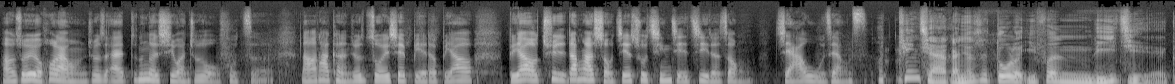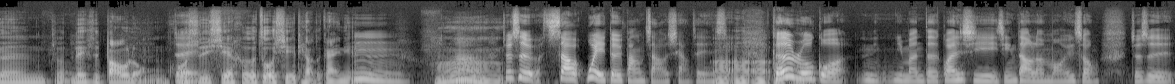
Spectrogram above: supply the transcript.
然后，所以后来我们就是哎，那个洗碗就是我负责，然后他可能就是做一些别的，不要不要去让他手接触清洁剂的这种。家务这样子，听起来感觉是多了一份理解，跟就类似包容，或是一些合作协调的概念。嗯，哦、啊，就是稍为对方着想这件事情。啊啊啊、可是如果你你们的关系已经到了某一种，就是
